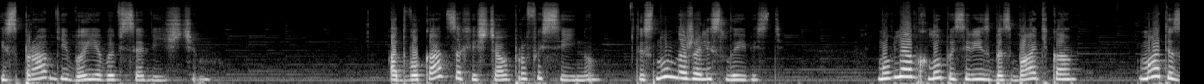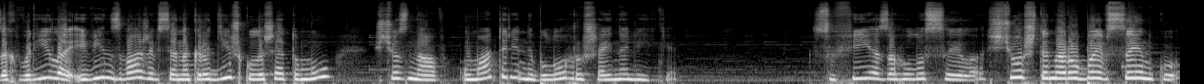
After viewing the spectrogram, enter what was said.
і справді виявився віщим. Адвокат захищав професійно, тиснув на жалісливість. Мовляв, хлопець ріс без батька, мати захворіла, і він зважився на крадіжку лише тому, що знав, у матері не було грошей на ліки. Софія заголосила, що ж ти наробив, синку?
